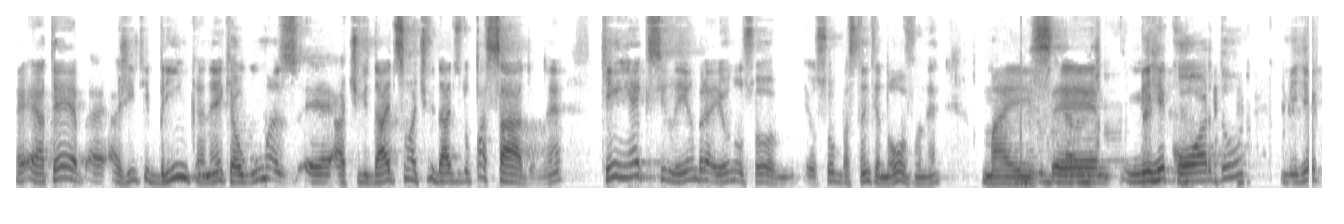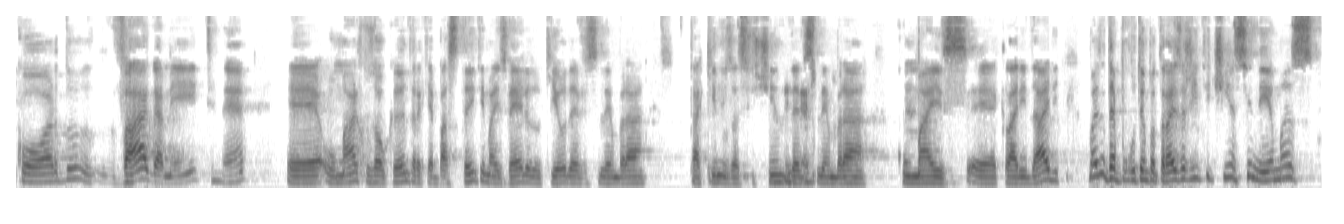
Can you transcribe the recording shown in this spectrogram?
É, é até é, a gente brinca né, que algumas é, atividades são atividades do passado. Né? Quem é que se lembra? Eu não sou, eu sou bastante novo, né? mas é, me recordo, me recordo vagamente, né? É, o Marcos Alcântara, que é bastante mais velho do que eu, deve se lembrar, está aqui nos assistindo, deve se lembrar com mais é, claridade. Mas até pouco tempo atrás a gente tinha cinemas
